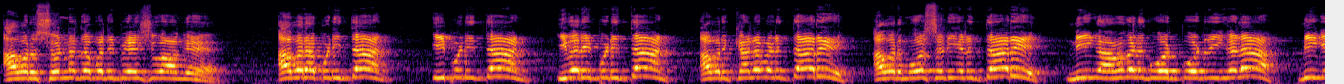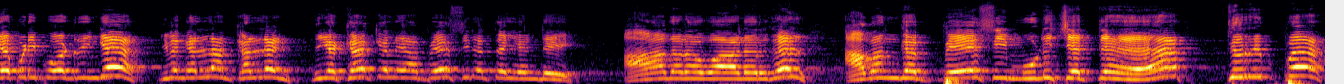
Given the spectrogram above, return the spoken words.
அவர் சொன்னதை பத்தி பேசுவாங்க. அவர் அப்படித்தான் இப்படித்தான் இவர் இப்படித்தான். அவர் களவெடுத்தாரு அவர் மோசடி எடுத்தாரு. நீங்க அவங்களுக்கு ஓட் போடுறீங்களா? நீங்க எப்படி போடுறீங்க? இவங்க எல்லாம் கல்லன் நீங்க கேட்கலையா பேசினத்தை என்று? ஆதரவாளர்கள் அவங்க பேசி முடிச்சத திருப்ப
